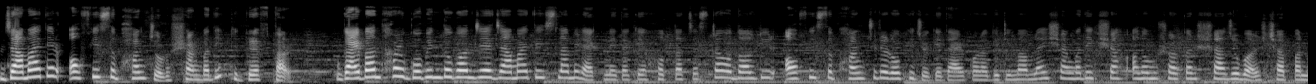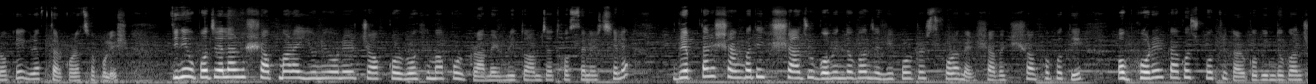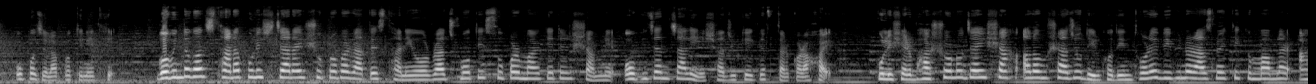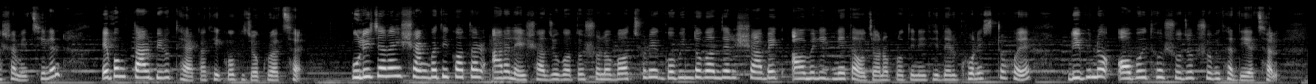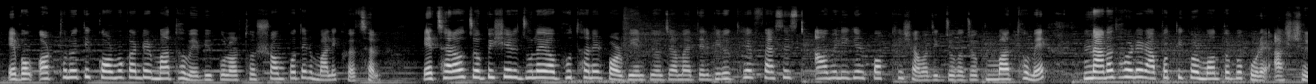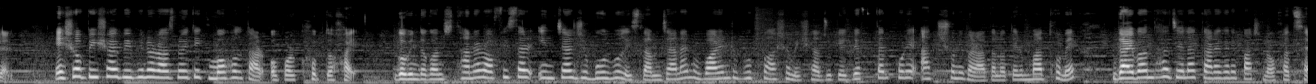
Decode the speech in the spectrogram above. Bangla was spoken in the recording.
জামায়াতের অফিস ভাঙচুর, সাংবাদিক গ্রেফতার। গাইবান্ধার গোবিন্দগঞ্জে জামায়াতে ইসলামের এক নেতাকে হত্যা চেষ্টা ও দলটির অফিস ভাঙচুরের অভিযোগে দায়ের করা দুটি মামলায় সাংবাদিক শাহ আলম সরকার সাজু বয়স ছাপ্পান্নকে গ্রেফতার করেছে পুলিশ। তিনি উপজেলার সাপমারা ইউনিয়নের চক্কর রহিমাপুর গ্রামের মৃত আমজাদ হোসেনের ছেলে। গ্রেপ্তার সাংবাদিক সাজু গোবিন্দগঞ্জ রিপোর্টার্স ফোরামের সাবেক সভাপতি ও ভোরের কাগজ পত্রিকার গোবিন্দগঞ্জ উপজেলা প্রতিনিধি। গোবিন্দগঞ্জ থানা পুলিশ জানায়, শুক্রবার রাতে স্থানীয় রাজমতি সুপার মার্কেটের সামনে অভিযান চালিয়ে সাজুকে গ্রেফতার করা হয়। পুলিশের ভাষ্য অনুযায়ী, শাহ আলম সাজু দীর্ঘদিন ধরে বিভিন্ন রাজনৈতিক মামলার আসামি ছিলেন এবং তার বিরুদ্ধে একাধিক অভিযোগ রয়েছে। পুলিশ জানায়, সাংবাদিকতার আড়ালে সাজু গত ষোলো বছরে গোবিন্দগঞ্জের সাবেক আওয়ামী লীগ নেতা ও জনপ্রতিনিধিদের ঘনিষ্ঠ হয়ে বিভিন্ন অবৈধ সুযোগ সুবিধা দিয়েছেন এবং অর্থনৈতিক কর্মকাণ্ডের মাধ্যমে বিপুল অর্থ সম্পদের মালিক হয়েছেন। এছাড়াও চব্বিশের জুলাই অভ্যুত্থানের পর বিএনপি ও জামায়াতের বিরুদ্ধে ফ্যাসিস্ট আওয়ামী লীগের পক্ষে সামাজিক যোগাযোগ মাধ্যমে নানা ধরনের আপত্তিকর মন্তব্য করে আসছিলেন। এসব বিষয়ে বিভিন্ন রাজনৈতিক মহল তার ওপর ক্ষুব্ধ হয়। গোবিন্দগঞ্জ থানার অফিসার ইনচার্জ বুলবুল ইসলাম জানান, ওয়ারেন্টভুক্ত আসামি সাজুকে গ্রেফতার করে আজ শনিবার আদালতের মাধ্যমে গাইবান্ধা জেলা কারাগারে পাঠানো হচ্ছে।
